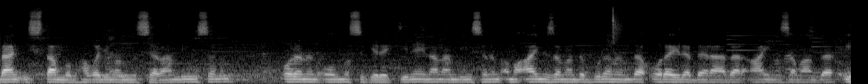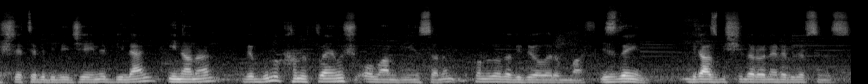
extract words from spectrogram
Ben İstanbul Havalimanı'nı seven bir insanım. Oranın olması gerektiğine inanan bir insanım ama aynı zamanda buranın da orayla beraber aynı zamanda işletilebileceğini bilen, inanan ve bunu kanıtlamış olan bir insanım. Bu konuda da videolarım var. İzleyin. Biraz bir şeyler önerebilirsiniz.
